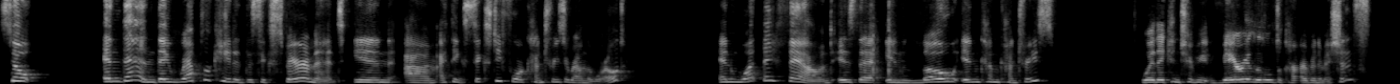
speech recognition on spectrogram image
So, and then they replicated this experiment in, um, I think, 64 countries around the world. And what they found is that in low income countries, where they contribute very little to carbon emissions,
